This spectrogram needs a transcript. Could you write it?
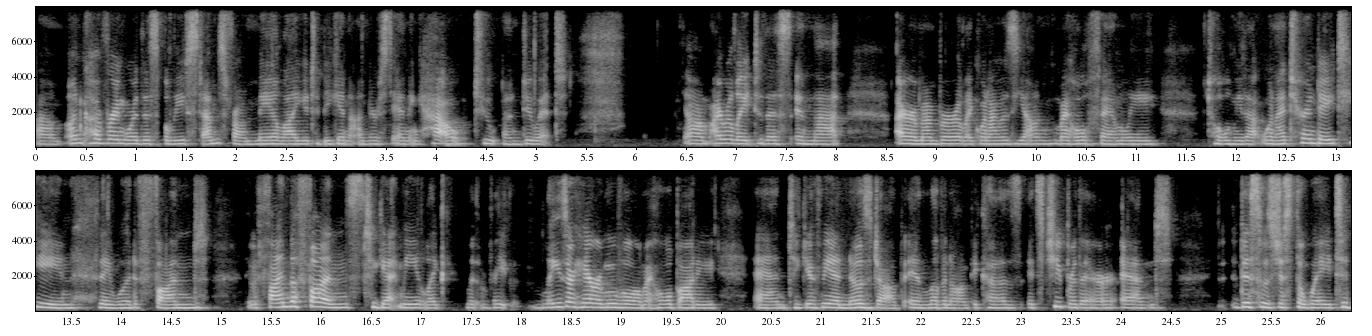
Um, uncovering where this belief stems from may allow you to begin understanding how to undo it. Um, I relate to this in that I remember, like, when I was young, my whole family told me that when I turned 18, they would fund, they would find the funds to get me like laser hair removal on my whole body and to give me a nose job in Lebanon because it's cheaper there. And this was just the way to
